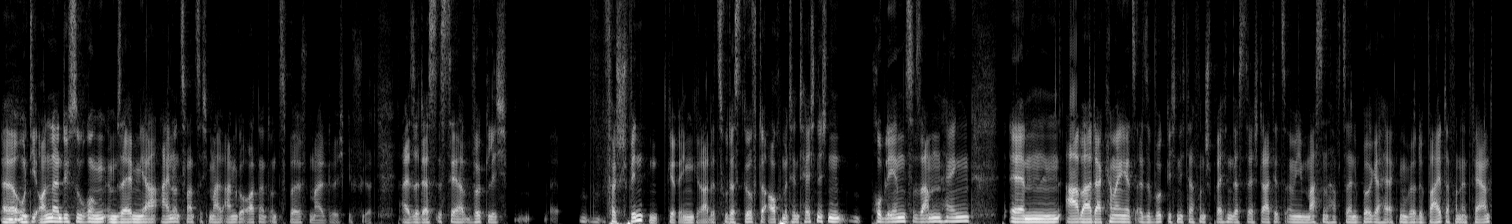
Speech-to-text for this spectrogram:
Äh, mhm. und die Online-Durchsuchung im selben Jahr 21 Mal angeordnet und 12 Mal durchgeführt. Also das ist ja wirklich verschwindend gering geradezu. Das dürfte auch mit den technischen Problemen zusammenhängen. Ähm, aber da kann man jetzt also wirklich nicht davon sprechen, dass der Staat jetzt irgendwie massenhaft seine Bürger hacken würde, weit davon entfernt.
